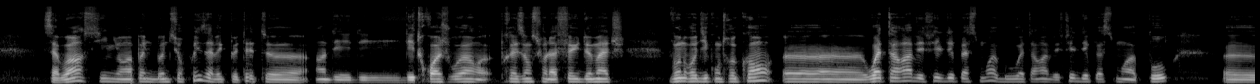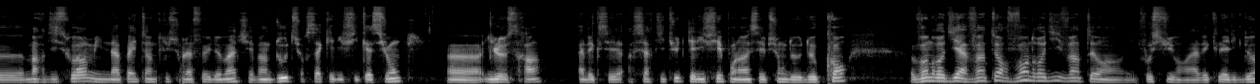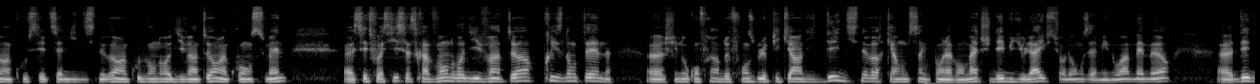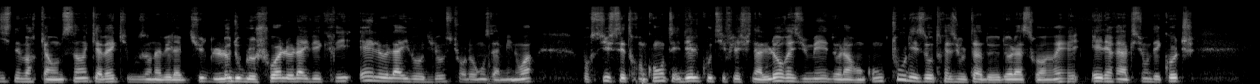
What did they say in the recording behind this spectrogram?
Savoir s'il n'y aura pas une bonne surprise avec peut-être euh, un des, des, trois joueurs présents sur la feuille de match vendredi contre Caen. Ouattara avait fait le déplacement, Abou Ouattara avait fait le déplacement à Pau. Euh, mardi soir, mais il n'a pas été inclus sur la feuille de match. Il y avait un doute sur sa qualification. Euh, il le sera avec certitude qualifié pour la réception de Caen. Vendredi à 20h, vendredi 20h, hein. il faut suivre hein. avec la Ligue 2. Un coup c'est le samedi 19h, un coup le vendredi 20h, un coup en semaine. Euh, cette fois-ci, ça sera vendredi 20h, prise d'antenne chez nos confrères de France Bleu Picardie dès 19h45 pour l'avant-match, début du live sur le 11 Aménois, même heure. Euh, dès 19h45 avec, vous en avez l'habitude, le double choix, le live écrit et le live audio sur le 11 aminois pour suivre cette rencontre et dès le coup de sifflet final, le résumé de la rencontre, tous les autres résultats de, la soirée et les réactions des coachs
